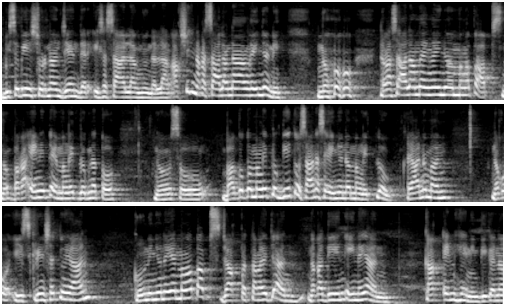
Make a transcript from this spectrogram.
Ibig sabihin, sure ng gender, isasalang nyo na lang. Actually, nakasalang na nga ngayon yan eh. No? nakasalang na ngayon yung mga paps. No? Baka anytime, mga itlog na to. No? So, bago to mga itlog dito, sana sa inyo na mga itlog. Kaya naman, nako, i-screenshot nyo yan. Kunin nyo na yan mga paps. Jackpot na kayo dyan. Naka-DNA na yan. Cock and hen. Hindi ka na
